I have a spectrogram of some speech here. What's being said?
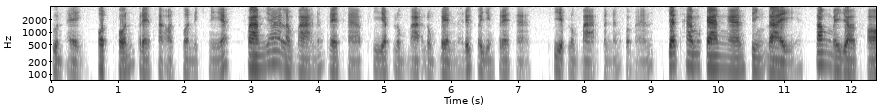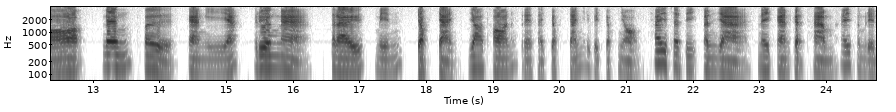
คุณเอง อดทนแปลท้าอดทนในเนี้ยความยากลำบากนั่งแปลท้าเพียบลมบาลมเบนหรือก็ยังแปลท้าเพียบลมบาเป็นนั่งประมาณจะทำการงานสิ่งใด ต้องไม่ย่อท้อหนึ่งเปิด ការងាររឿងណាត្រូវមានចុះចាញ់ย่อท้อនឹងប្រែថាចុះចាញ់ឬក៏ចុះញោមใช้สติปัญญาในการกระทำให้สำเร็จ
